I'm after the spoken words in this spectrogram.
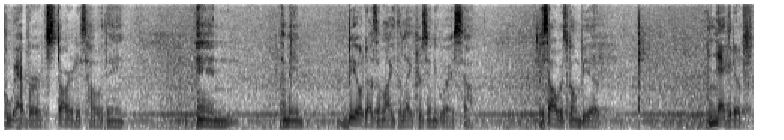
whoever started this whole thing, and I mean, Bill doesn't like the Lakers anyway, so it's always going to be a negative.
